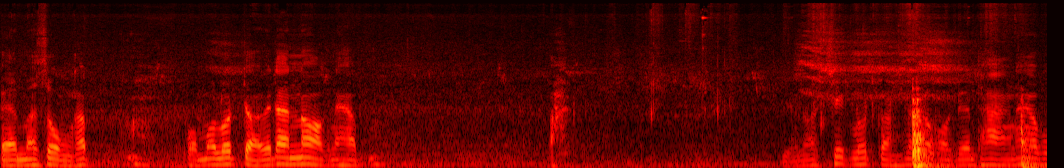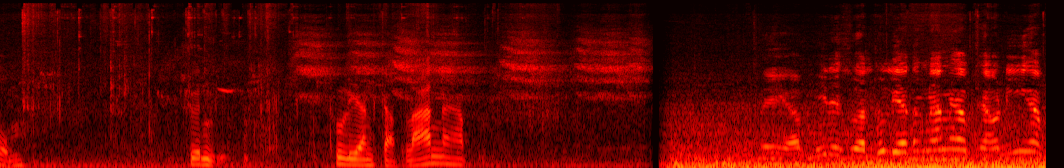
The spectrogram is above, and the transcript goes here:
แฟนมาส่งครับ ผมเอารถจอดไว้ด้านนอกนะครับ เดี๋ยวเราเช็ครถก่อนแล้วออกเดินทางนะครับผม ขึ้นทุเรียนกลับร้านนะครับ นี่ครับมีแต่สวนทุเรียนทั้งนั้นครับ แถวนี้ครับ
